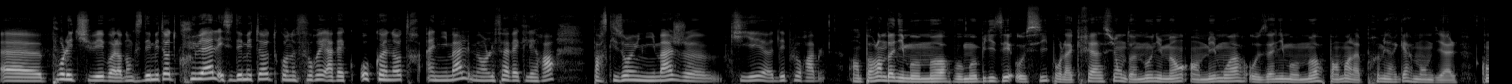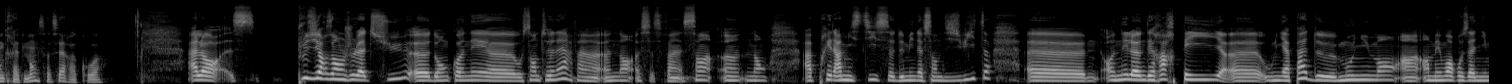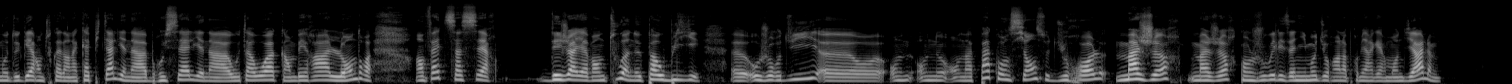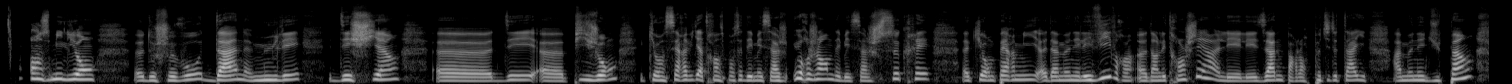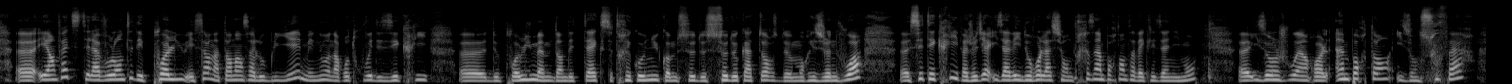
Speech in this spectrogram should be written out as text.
euh, pour les tuer. Voilà, donc c'est des méthodes cruelles et c'est des méthodes qu'on ne ferait avec aucun autre animal, mais on le fait avec les rats parce qu'ils ont une image qui est déplorable. En parlant d'animaux morts, vous mobilisez aussi pour la création d'un monument en mémoire aux animaux morts pendant la Première Guerre mondiale. Concrètement, ça sert à quoi? Alors, plusieurs enjeux là-dessus. Euh, donc, on est euh, au centenaire, enfin, un an, enfin, 101 ans après l'armistice de 1918. Euh, on est l'un des rares pays où il n'y a pas de monument en, en mémoire aux animaux de guerre, en tout cas dans la capitale. Il y en a à Bruxelles, il y en a à Ottawa, Canberra, Londres. En fait, ça sert déjà et avant tout à ne pas oublier. Euh, Aujourd'hui, euh, on n'a pas conscience du rôle majeur, majeur qu'ont joué les animaux durant la Première Guerre mondiale. 11 millions euh, de chevaux, d'ânes, mulets, des chiens, euh, des euh, pigeons qui ont servi à transporter des messages urgents, des messages secrets, qui ont permis d'amener les vivres dans les tranchées. hein. Les, les ânes, par leur petite taille, amenaient du pain. Et en fait, c'était la volonté des poilus. Et ça, on a tendance à l'oublier. Mais nous, on a retrouvé des écrits de poilus, même dans des textes très connus comme ceux de ceux de 14 de Maurice Genevoix. C'est écrit. Enfin, je veux dire, ils avaient une relation très importante avec les animaux. Ils ont joué un rôle important. Ils ont souffert.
